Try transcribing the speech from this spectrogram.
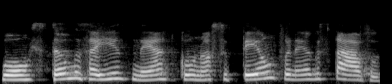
Bom, estamos aí, né, com o nosso tempo, né, Gustavo,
